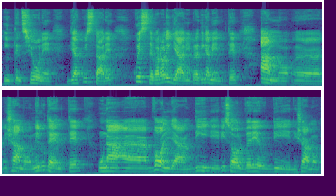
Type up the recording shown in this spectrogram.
intenzione di acquistare, queste parole chiavi praticamente hanno eh, diciamo, nell'utente una uh, voglia di risolvere di, diciamo,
